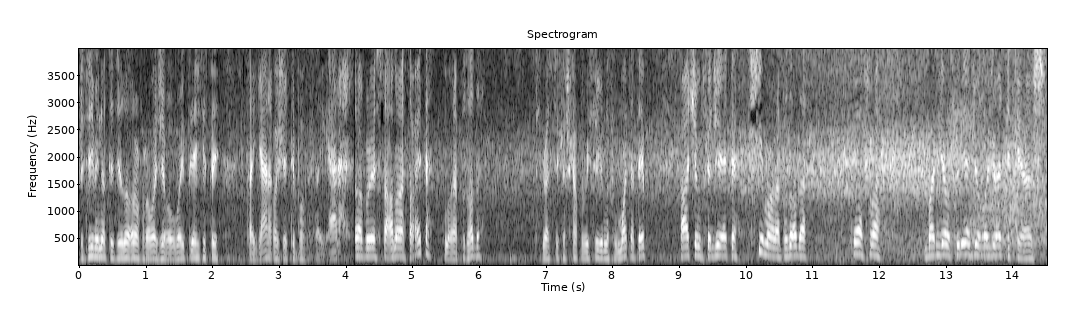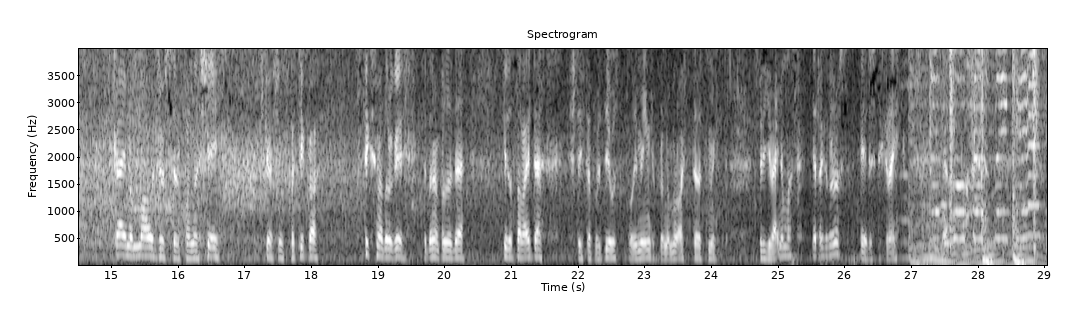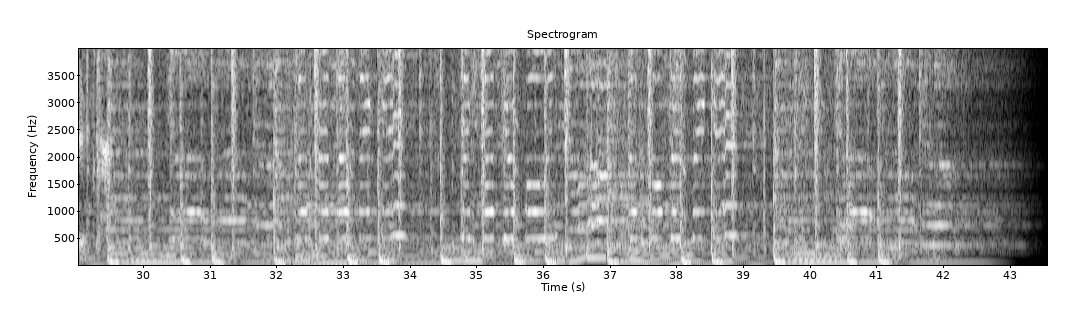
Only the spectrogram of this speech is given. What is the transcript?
Prisiminiau, tai čia dabar pravažiavau va į priekį, tai visai gera, važiuoti buvo visai gera. Dabar pradėsiu savo naują savaitę, naują epizodą. Tikiuosi kažką pavyks irgi nufilmuoti, taip. Ačiū Jums, kad žiūrėjote šį mano epizodą, kai aš va bandžiau surėdžiu važiuoti, kai aš kaime maudžius ir panašiai. Tikiuosi Jums patiko. Stiksime draugai kitame epizode kitą savaitę. Išlikite pozityvus, laimingi, prenumeruokite ir atsiminkite, kad gyvenimas yra gražus ir jis tikrai it Iki.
